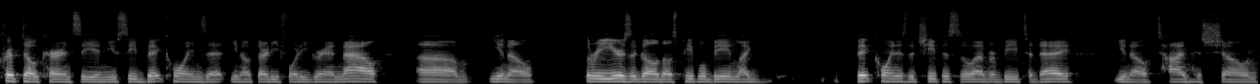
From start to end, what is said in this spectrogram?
cryptocurrency and you see bitcoins at you know 30 40 grand now um, you know three years ago those people being like Bitcoin is the cheapest it'll ever be today. You know, time has shown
